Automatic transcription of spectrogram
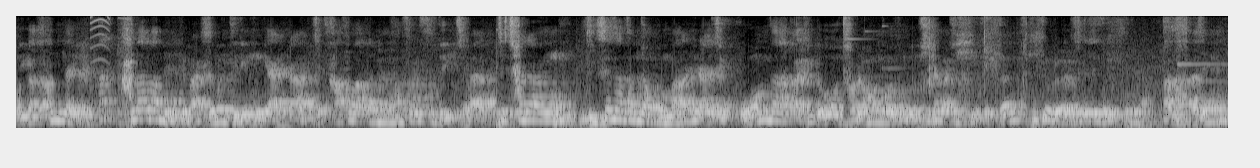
어디가 쌉니다. 이렇게 딱 하나만 이렇게 말씀을 드리는 게 아니라 이제 사소하다면 사소할 수도 있지만 이제 차량 리스사 선정뿐만 아니라 이제 보험 사까지도 저렴한 것으로 진행하실 수 있게끔 비교를 해드리고 있습니다. 다음 사진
